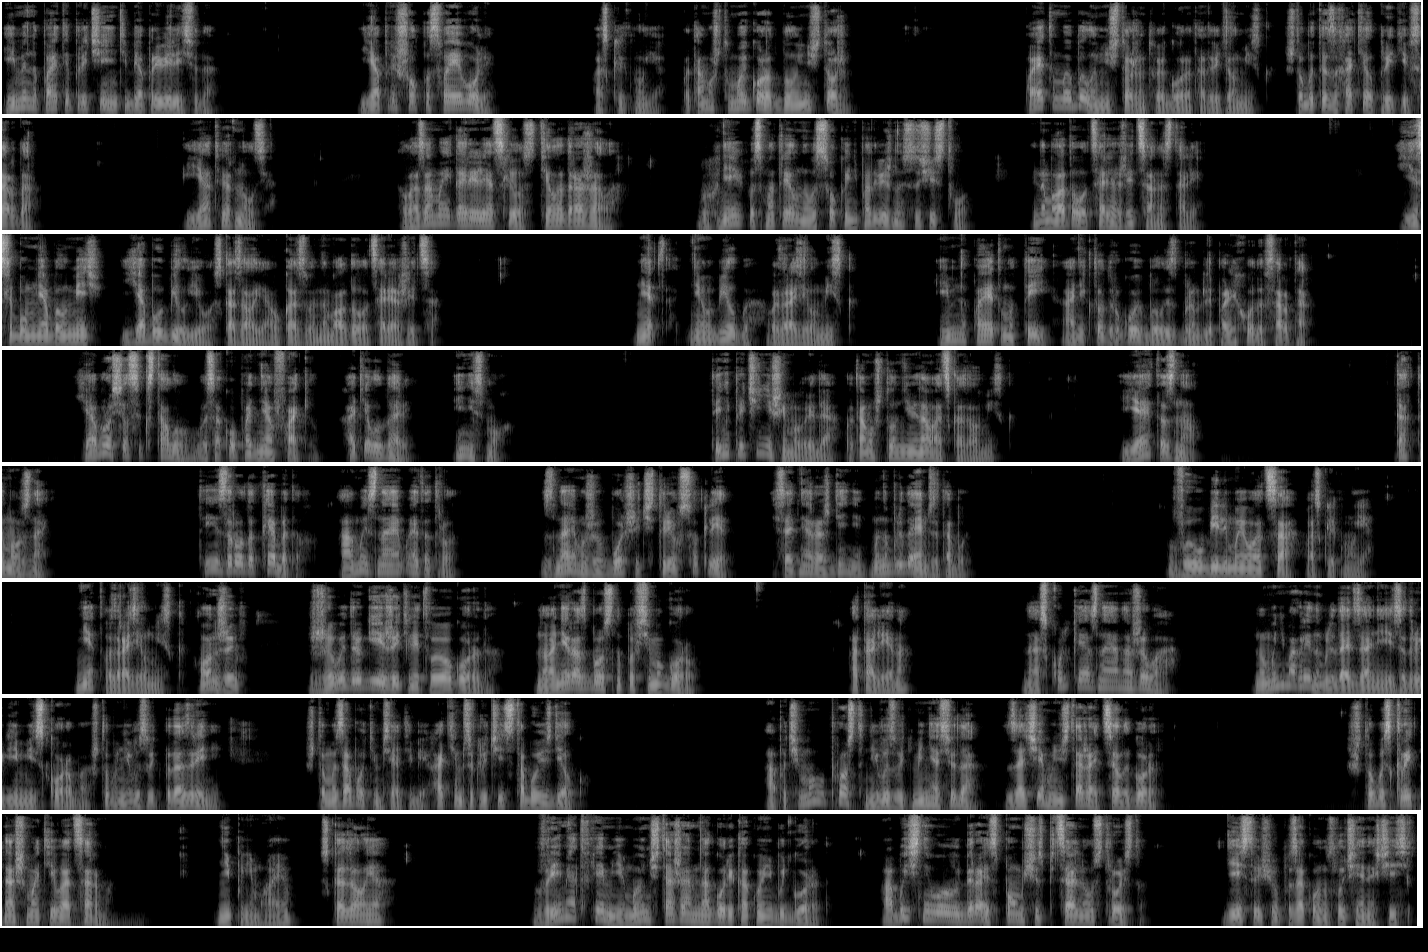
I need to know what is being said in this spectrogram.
«Именно по этой причине тебя привели сюда». «Я пришел по своей воле», — воскликнул я, — «потому что мой город был уничтожен». «Поэтому и был уничтожен твой город», — ответил Миск, — «чтобы ты захотел прийти в Сардар». Я отвернулся. Глаза мои горели от слез, тело дрожало. В Брухнеев посмотрел на высокое неподвижное существо и на молодого царя-жреца на столе. «Если бы у меня был меч, я бы убил его», — сказал я, указывая на молодого царя-жреца. «Нет, не убил бы», — возразил Миск. «Именно поэтому ты, а не кто другой, был избран для перехода в Сардар». Я бросился к столу, высоко подняв факел, хотел ударить и не смог. «Ты не причинишь ему вреда, потому что он не виноват», — сказал Миск. «Я это знал». «Как ты мог знать?» «Ты из рода Кэбботов, а мы знаем этот род. Знаем уже больше 400 лет, и со дня рождения мы наблюдаем за тобой». «Вы убили моего отца!» — воскликнул я. «Нет», — возразил Миск, — «он жив. Живы другие жители твоего города, но они разбросаны по всему гору. А Талена? Насколько я знаю, она жива. Но мы не могли наблюдать за ней и за другими из короба, чтобы не вызвать подозрений, что мы заботимся о тебе, хотим заключить с тобой сделку. А почему просто не вызвать меня сюда? Зачем уничтожать целый город? Чтобы скрыть наши мотивы от Сарма. Не понимаю, сказал я. Время от времени мы уничтожаем на горе какой-нибудь город. Обычно его выбирают с помощью специального устройства, действующего по закону случайных чисел.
